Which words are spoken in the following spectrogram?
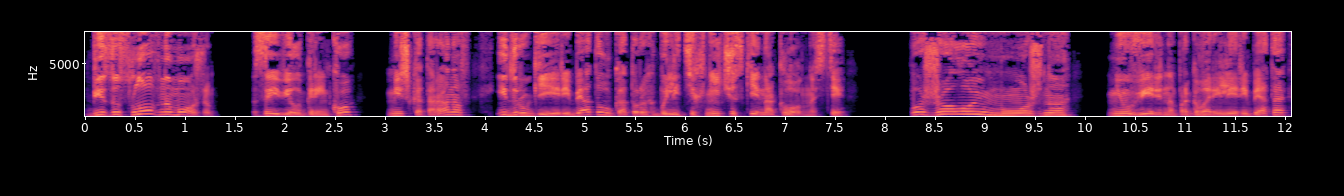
Безусловно, можем, заявил Гринько, Мишка Таранов и другие ребята, у которых были технические наклонности. «Пожалуй, можно», – неуверенно проговорили ребята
